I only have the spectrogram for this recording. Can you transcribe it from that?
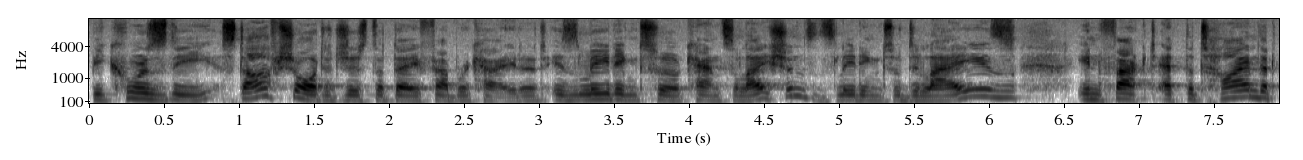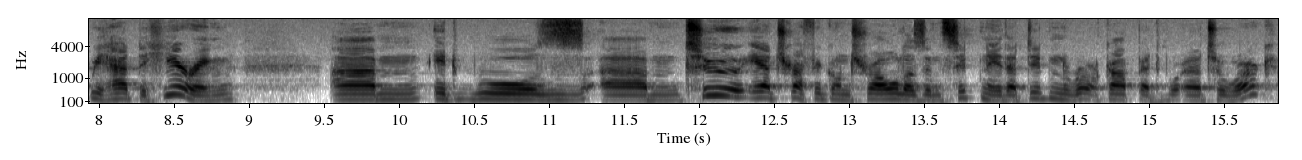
Because the staff shortages that they fabricated is leading to cancellations, it's leading to delays. In fact, at the time that we had the hearing, um, it was um, two air traffic controllers in Sydney that didn't rock up at, uh, to work,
